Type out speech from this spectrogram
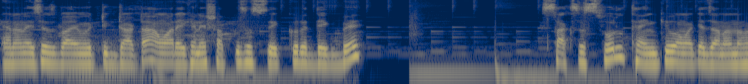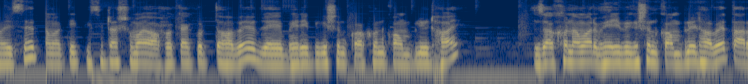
analysis biometric data আমার এখানে সবকিছু চেক করে দেখবে। সাকসেসফুল থ্যাংক ইউ আমাকে জানানো হয়েছে। আমাকে কিছুটা সময় অপেক্ষা করতে হবে যে ভেরিফিকেশন কখন কমপ্লিট হয়। যখন আমার ভেরিফিকেশন কমপ্লিট হবে, তার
